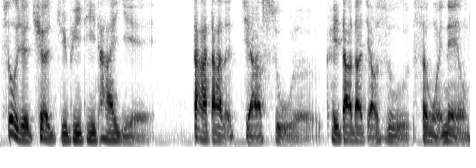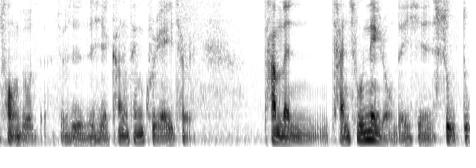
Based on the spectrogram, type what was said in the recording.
所以我觉得 Chat GPT 它也。大大的加速了，可以大大加速身为内容创作者，就是这些 content creator，他们产出内容的一些速度，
